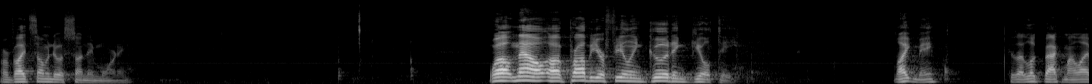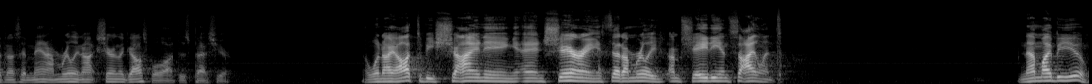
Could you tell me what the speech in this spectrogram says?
Or invite someone to a Sunday morning. Well, now uh, probably you're feeling good and guilty, like me, because I look back at my life and I say, man, I'm really not sharing the gospel a lot this past year. And when I ought to be shining and sharing, instead I'm really I'm shady and silent. And that might be you.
